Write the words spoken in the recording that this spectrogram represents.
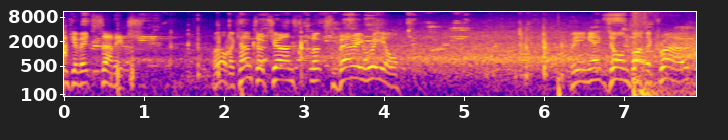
Milinkovic-Savic. Well, the counter chance looks very real. Being egged on by the crowd.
